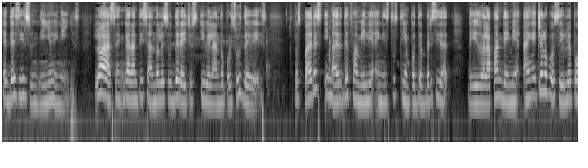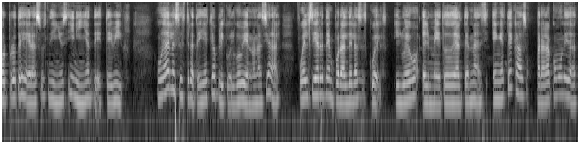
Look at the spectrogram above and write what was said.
es decir, sus niños y niñas. Lo hacen garantizándoles sus derechos y velando por sus deberes. Los padres y madres de familia en estos tiempos de adversidad debido a la pandemia han hecho lo posible por proteger a sus niños y niñas de este virus. Una de las estrategias que aplicó el gobierno nacional fue el cierre temporal de las escuelas y luego el método de alternancia. En este caso, para la comunidad,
